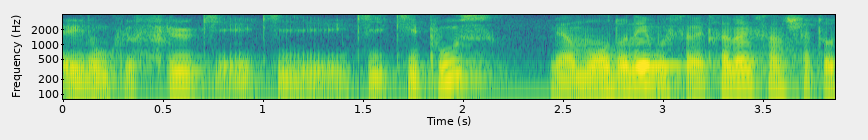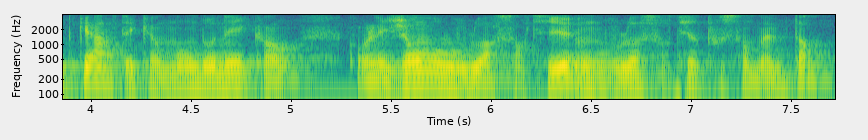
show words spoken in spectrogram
et donc le flux qui pousse. Mais à un moment donné, vous savez très bien que c'est un château de cartes et qu'à un moment donné, quand, quand, les gens vont vouloir sortir, ils vont vouloir sortir tous en même temps.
